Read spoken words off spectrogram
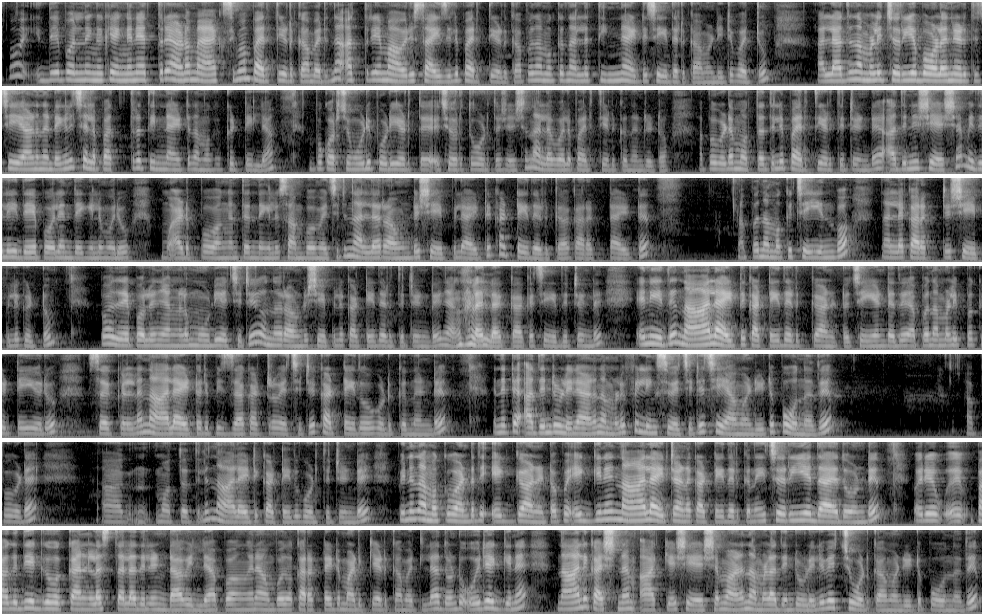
അപ്പോൾ ഇതേപോലെ നിങ്ങൾക്ക് എങ്ങനെ എത്രയാണോ മാക്സിമം പരത്തിയെടുക്കാൻ പറ്റുന്നത് അത്രയും ആ ഒരു സൈസിൽ പരത്തിയെടുക്കുക അപ്പോൾ നമുക്ക് നല്ല തിന്നായിട്ട് ചെയ്തെടുക്കാൻ വേണ്ടിയിട്ട് പറ്റും. അല്ലാതെ നമ്മൾ ചെറിയ ബോളനെ എടുത്ത് ചെയ്യുകയാണെന്നുണ്ടെങ്കിൽ ചിലപ്പോൾ അത്ര തിന്നായിട്ട് നമുക്ക് കിട്ടില്ല. അപ്പോൾ കുറച്ചും കൂടി പൊടി എടുത്ത് ചേർത്ത് കൊടുത്ത ശേഷം നല്ലപോലെ പരുത്തി എടുക്കുന്നുണ്ട് കേട്ടോ. അപ്പോൾ ഇവിടെ മൊത്തത്തിൽ പരുത്തി എടുത്തിട്ടുണ്ട് അതിന് ശേഷം ഇതിൽ ഇതേപോലെ എന്തെങ്കിലും ഒരു അടുപ്പോ അങ്ങനത്തെ എന്തെങ്കിലും സംഭവം വെച്ചിട്ട് നല്ല റൗണ്ട് ഷേപ്പിലായിട്ട് കട്ട് ചെയ്തെടുക്കുക. കറക്റ്റായിട്ട് അപ്പോൾ നമുക്ക് ചെയ്യുമ്പോൾ നല്ല കറക്റ്റ് ഷേപ്പിൽ കിട്ടും. അപ്പോൾ അതേപോലെ ഞങ്ങൾ മൂടി വെച്ചിട്ട് ഒന്ന് റൗണ്ട് ഷേപ്പിൽ കട്ട് ചെയ്തെടുത്തിട്ടുണ്ട്. ഞങ്ങളെല്ലാക്കൊക്കെ ചെയ്തിട്ടുണ്ട്. ഇനി ഇത് നാലായിട്ട് കട്ട് ചെയ്തെടുക്കുകയാണ് കേട്ടോ ചെയ്യേണ്ടത്. അപ്പോൾ നമ്മളിപ്പോൾ കിട്ടിയ ഈ ഒരു സർക്കിളിന് നാലായിട്ട് ഒരു പിസ്സ കട്ടർ വെച്ചിട്ട് കട്ട് ചെയ്ത് കൊടുക്കുന്നുണ്ട്. എന്നിട്ട് അതിന്റെ ഉള്ളിലാണ് നമ്മൾ ഫില്ലിങ്സ് വെച്ചിട്ട് ചെയ്യാൻ വേണ്ടിയിട്ട് പോകുന്നത്. അപ്പോൾ ഇവിടെ മൊത്തത്തിൽ നാലായിട്ട് കട്ട് ചെയ്ത് കൊടുത്തിട്ടുണ്ട്. പിന്നെ നമുക്ക് വേണ്ടത് എഗ്ഗാണ് കേട്ടോ അപ്പോൾ എഗ്ഗിനെ നാലായിട്ടാണ് കട്ട് ചെയ്തെടുക്കുന്നത്. ഈ ചെറിയ ഇതായതുകൊണ്ട് ഒരു പകുതി എഗ്ഗ് വെക്കാനുള്ള സ്ഥലം അതിൽ ഉണ്ടാവില്ല. അപ്പോൾ അങ്ങനെ ആകുമ്പോൾ കറക്റ്റായിട്ട് മടക്കി എടുക്കാൻ പറ്റില്ല. അതുകൊണ്ട് ഒരു എഗ്ഗിനെ നാല് കഷ്ണം ആക്കിയ ശേഷമാണ് നമ്മൾ അതിന്റെ ഉള്ളിൽ വെച്ച് കൊടുക്കാൻ വേണ്ടിയിട്ട് പോകുന്നത്.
